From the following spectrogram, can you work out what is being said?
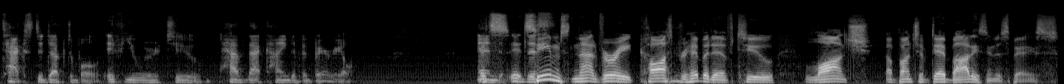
tax deductible if you were to have that kind of a burial. It this- seems not very cost prohibitive to launch a bunch of dead bodies into space.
